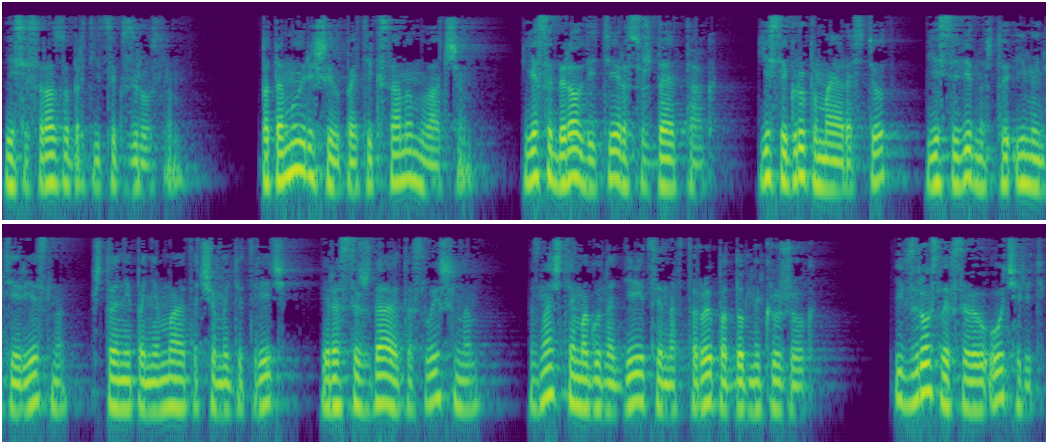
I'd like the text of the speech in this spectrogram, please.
если сразу обратиться к взрослым. Потому и решил пойти к самым младшим. Я собирал детей, рассуждая так. Если группа моя растет, если видно, что им интересно, что они понимают, о чем идет речь, и рассуждают о слышанном, значит я могу надеяться на второй подобный кружок. И взрослые, в свою очередь,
